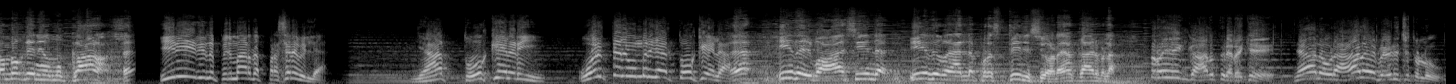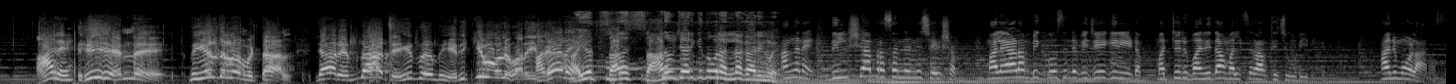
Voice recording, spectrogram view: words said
നമുക്ക് ഇനി ഒന്ന് കാണാം? ഇനി ഇതിന് പിന്മാറുന്ന പ്രശ്നമില്ല. ഞാൻ തോക്കേലടി. ഒരുത്തിന് മുമ്പിൽ ഞാൻ തോക്കേല. ഇത് വാശിന്റെ ഇത് എന്റെ പ്രസ്റ്റീജ് ഇഷ്യൂ ആണ്. ഞാൻ കാര്യമില്ല ഇത്രയും കാലത്തിനിടയ്ക്ക് ഞാൻ ഒരാളെ മേടിച്ചിട്ടുള്ളൂ. ആരെ? ഈ എന്നെ നിയന്ത്രണം വിട്ടാൽ ഞാൻ എന്താ ചെയ്യുന്നതെന്ന് എനിക്ക് പോലും അറിയില്ല. പോലെ അല്ല കാര്യങ്ങൾ അങ്ങനെ ദിൽഷ പ്രസന്നന് ശേഷം മലയാളം ബിഗ് ബോസിന്റെ വിജയ കിരീടം മറ്റൊരു വനിതാ മത്സരാർത്ഥി ചൂടിയിരിക്കുന്നു അനുമോൾ ആർ എസ്.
